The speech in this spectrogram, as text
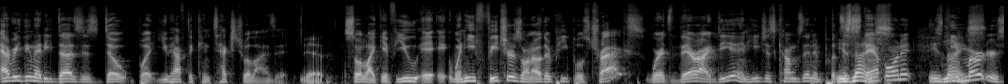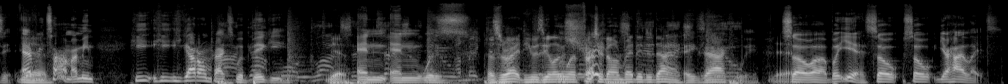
everything that he does is dope, but you have to contextualize it. Yeah. So like if you it, it- when he features on other people's tracks where it's their idea and he just comes in and puts He's a nice. stamp on it, He's he nice. murders it every Yeah. time. I mean, he, he he got on tracks with Biggie Yeah. and and was That's right. He was the only one featured on Ready to Die. exactly. So uh but yeah, so so your highlights.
